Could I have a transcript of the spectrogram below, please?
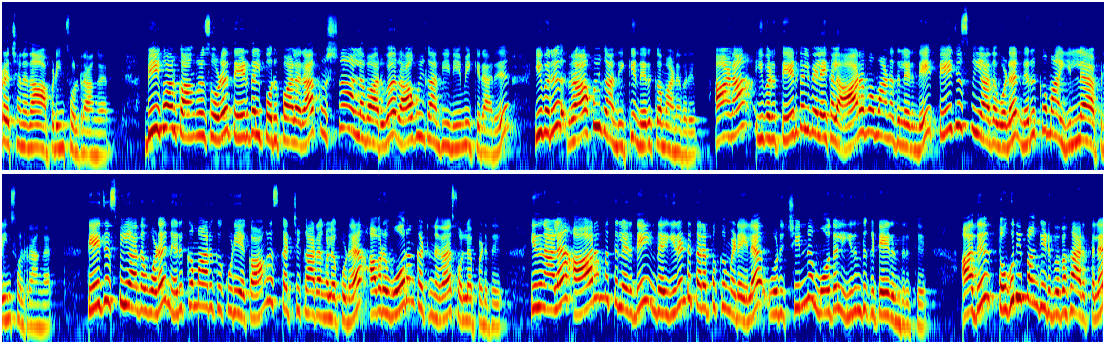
பிரச்சனை தான் அப்படின்னு சொல்றாங்க. பீகார் காங்கிரஸோட தேர்தல் பொறுப்பாளராக கிருஷ்ணா அல்லவாருவ ராகுல் காந்தி நியமிக்கிறாரு. இவர் ராகுல் காந்திக்கு நெருக்கமானவர். ஆனா இவர் தேர்தல் வேலைகள் ஆரம்பமானதுல இருந்தே தேஜஸ்வி யாதவோட நெருக்கமா இல்லை அப்படின்னு சொல்றாங்க. தேஜஸ்வி யாதவோட நெருக்கமாக இருக்கக்கூடிய காங்கிரஸ் கட்சிக்காரங்களை கூட அவரை ஓரம் கட்டினதாக சொல்லப்படுது. இதனால ஆரம்பத்திலிருந்தே இந்த இரண்டு தரப்புக்கும் இடையில ஒரு சின்ன மோதல் இருந்துகிட்டே இருந்திருக்கு. அது தொகுதி பங்கீடு விவகாரத்துல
